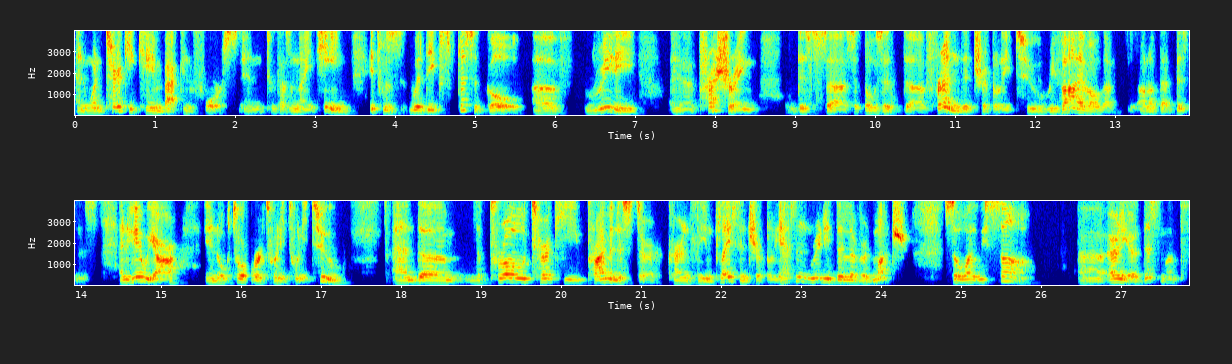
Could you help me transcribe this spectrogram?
And when Turkey came back in force in 2019, it was with the explicit goal of really uh, pressuring this uh, supposed uh, friend in Tripoli to revive all that all of that business. And here we are in October 2022, and um, the pro-Turkey prime minister currently in place in Tripoli hasn't really delivered much. So what we saw uh, earlier this month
